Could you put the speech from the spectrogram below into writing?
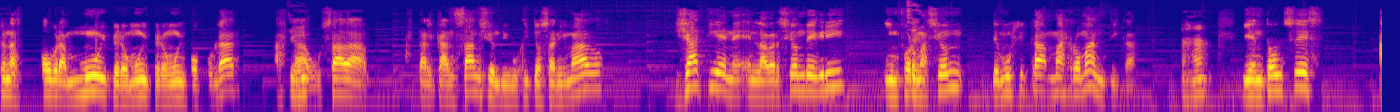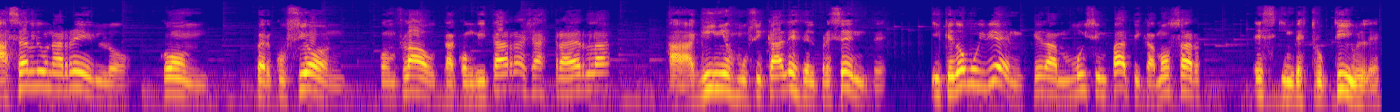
es una obra muy, pero muy, pero muy popular, hasta usada hasta el cansancio en dibujitos animados. Ya tiene en la versión de Grieg información de música más romántica. Y entonces hacerle un arreglo con percusión, con flauta, con guitarra, ya es traerla a guiños musicales del presente. Y quedó muy bien, queda muy simpática. Mozart es indestructible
